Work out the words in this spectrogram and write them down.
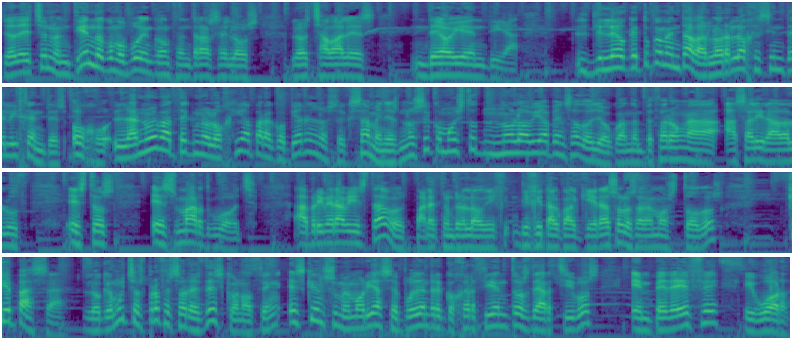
Yo de hecho no entiendo cómo pueden concentrarse los, los chavales de hoy en día. Lo que tú comentabas, los relojes inteligentes. Ojo, la nueva tecnología para copiar en los exámenes. No sé cómo esto no lo había pensado yo cuando empezaron a, salir a la luz estos smartwatch. A primera vista, pues parece un reloj dig- digital cualquiera, eso lo sabemos todos. ¿Qué pasa? Lo que muchos profesores desconocen es que en su memoria se pueden recoger cientos de archivos en PDF y Word.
